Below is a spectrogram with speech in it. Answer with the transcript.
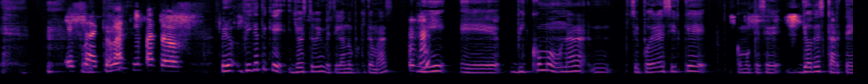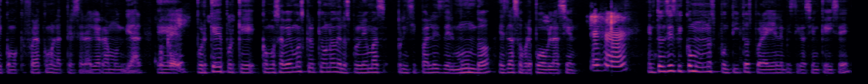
Exacto, qué? así pasó. Pero fíjate que yo estuve investigando un poquito más y eh, vi como una, se podría decir que como que se, yo descarté como que fuera como la tercera guerra mundial. Eh. ¿Por qué? Porque como sabemos creo que uno de los problemas principales del mundo es la sobrepoblación. Entonces vi como unos puntitos por ahí en la investigación que hice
